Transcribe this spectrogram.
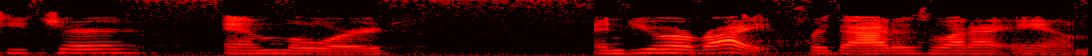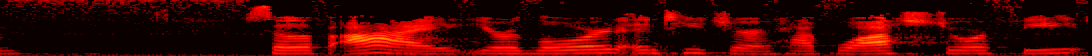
teacher and Lord, and you are right, for that is what I am. So if I, your Lord and teacher, have washed your feet,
